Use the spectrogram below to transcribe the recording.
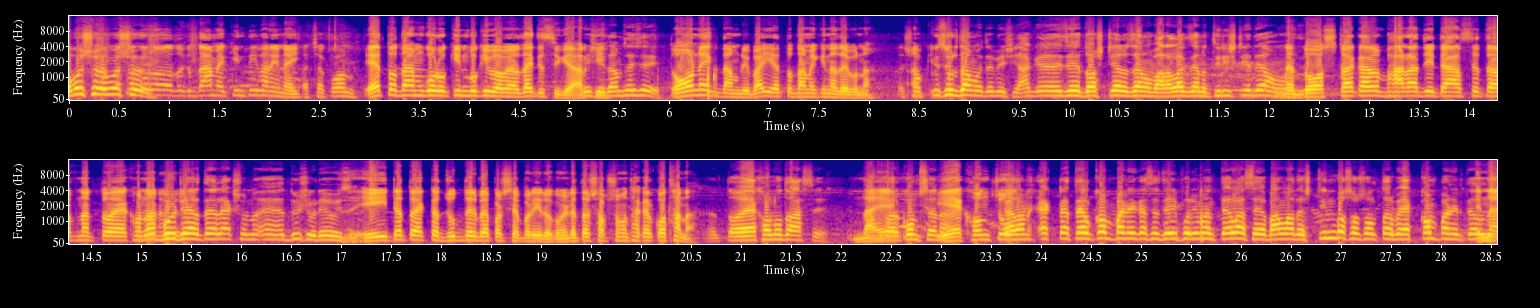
অবশ্যই অবশ্যই। দামে কিনতেই পারি নাই। আচ্ছা কোন? এত দাম গরু কিনবো কীভাবে? যাইতেছি আর বেশি কি? দাম চাইছে? তো অনেক দাম রে ভাই এত দামে কিনা যাবে না। সবকিছুর দাম হইতে বেশি। আগে এই যে দশ টিয়ার জানো বারো লাখ জানো তিরিশ টিয়া দেওয়া না দশ টাকার ভাড়া যেটা আছে তো আপনার তো এখন নব্বই টিয়ার তেল একশো দুইশো টিয়া হয়েছে এইটা তো একটা যুদ্ধের ব্যাপার স্যাপার এরকম। এটা তো সবসময় থাকার কথা না। তো এখনও তো আছে। না দাম তো আর কমছে না। এখন কারণ একটা তেল কোম্পানির কাছে যেই পরিমাণ তেল আছে বাংলাদেশ তিন বছর চলতে পারবে এক কোম্পানির তেল না না।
